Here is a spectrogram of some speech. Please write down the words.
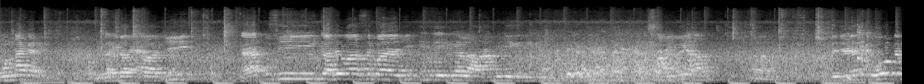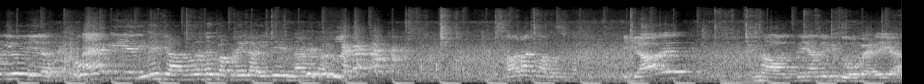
ਉਹਨਾਂ ਕਰੇ। ਅੱਛਾ ਉਸਤਾਦ ਜੀ ਇਹ ਤੁਸੀਂ ਕਾਹਦੇ ਵਾਸਤੇ ਪਾਇਆ ਜੀ? ਇਹਦੇ ਦੀਆਂ ਲਾਰਾਂ ਵੀ ਡਿੱਗਦੀਆਂ ਸਾਈਆਂ। ਤੇ ਜਿਹੜੇ ਉਹ ਟੰਗੇ ਹੋਏ ਆ ਉਹ ਇਹ ਕੀ ਹੈ ਜੀ ਇਹ ਜਾਨਵਰ ਦੇ ਕੱਪੜੇ ਲਾਈ ਦੇ ਇੰਨਾ ਕੁ। ਸਾਰਾ ਕੰਮ ਯਾਰ ਨਾਲ ਦੇ ਆ ਵੀ ਦੋ ਬੈੜੇ ਆ।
